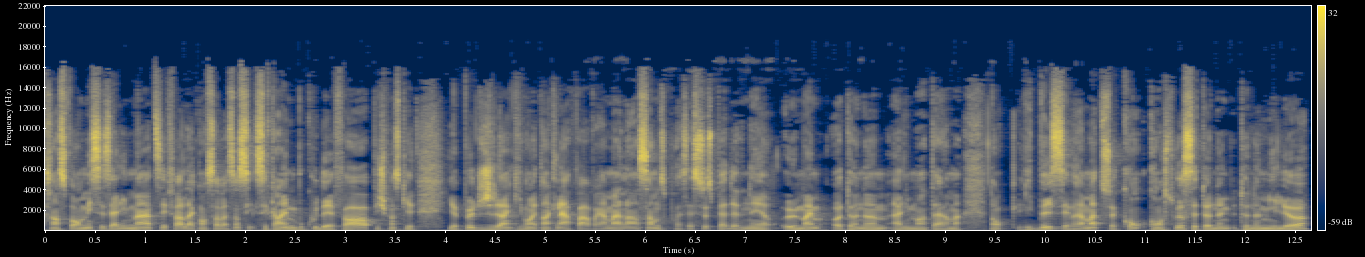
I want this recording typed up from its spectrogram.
transformer ses aliments, tu sais, faire de la conservation, c'est quand même beaucoup d'efforts. Puis je pense qu'il y, a peu de gens qui vont être enclins à faire vraiment l'ensemble du processus puis à devenir eux-mêmes autonomes alimentairement. Donc l'idée, c'est vraiment de se construire cette autonomie-là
